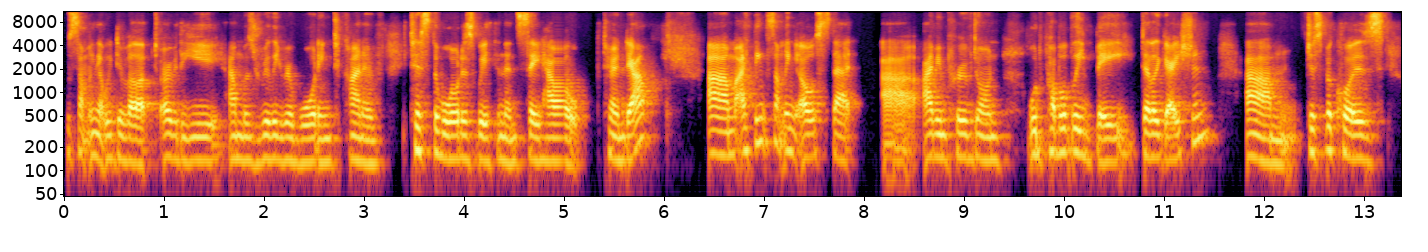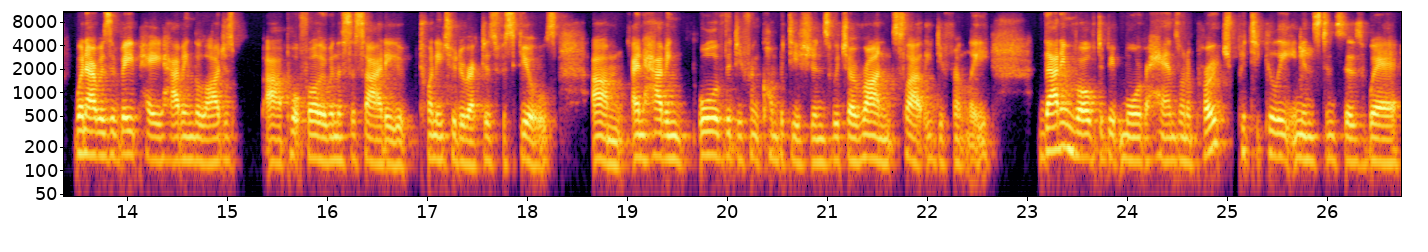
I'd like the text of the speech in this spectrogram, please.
was something that we developed over the year and was really rewarding to kind of test the waters with and then see how it turned out. Um, I think something else that uh, I've improved on would probably be delegation, um, just because when I was a VP, having the largest uh, portfolio in the society, 22 directors for skills, um, and having all of the different competitions, which are run slightly differently. That involved a bit more of a hands on approach, particularly in instances where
